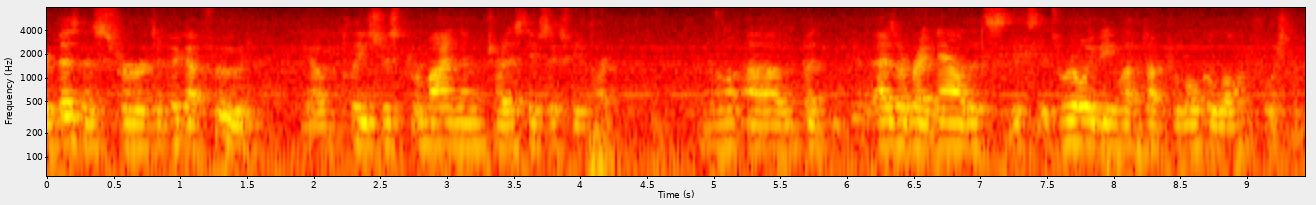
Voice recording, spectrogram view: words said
your business for, to pick up food, you know, please just remind them, try to stay six feet apart. You know, um, but as of right now, it's, it's, it's really being left up to local law enforcement.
